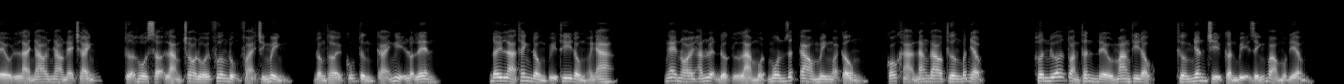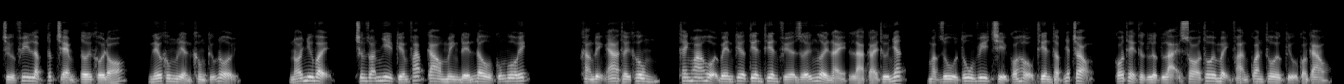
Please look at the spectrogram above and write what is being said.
đều là nhao nhao né tránh, tựa hồ sợ làm cho đối phương đụng phải chính mình, đồng thời cũng từng cái nghị luận lên. Đây là thanh đồng quỷ thi đồng hoành a. Nghe nói hắn luyện được là một môn rất cao minh ngoại công, có khả năng đau thương bất nhập. Hơn nữa toàn thân đều mang thi độc, thường nhân chỉ cần bị dính vào một điểm, trừ phi lập tức chém tới khối đó, nếu không liền không cứu nổi. Nói như vậy, trương doãn nhi kiếm pháp cao minh đến đâu cũng vô ích khẳng định a thấy không, thanh hoa hội bên kia tiên thiên phía dưới người này là cái thứ nhất, mặc dù tu vi chỉ có hậu thiên thập nhất trọng, có thể thực lực lại so thôi mệnh phán quan thôi cựu còn cao.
